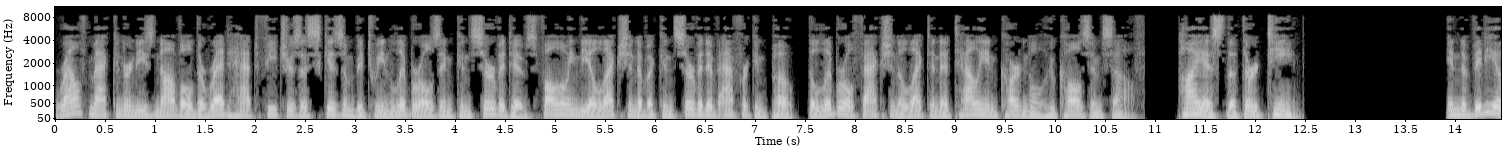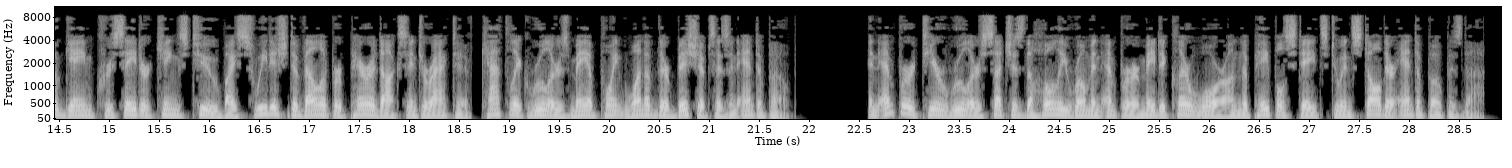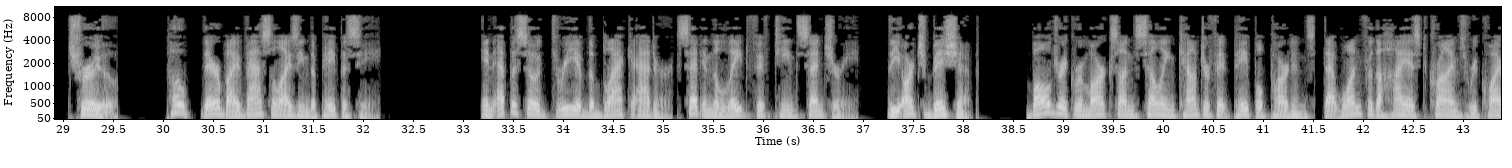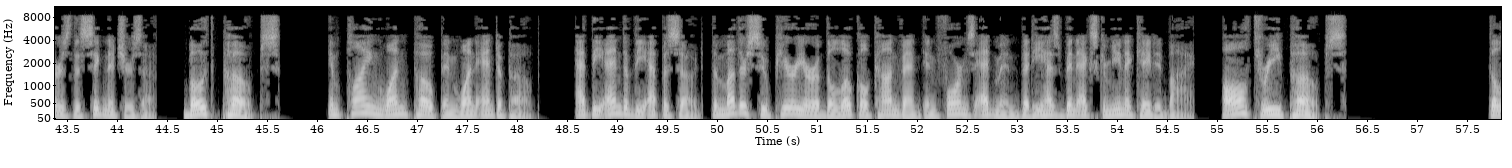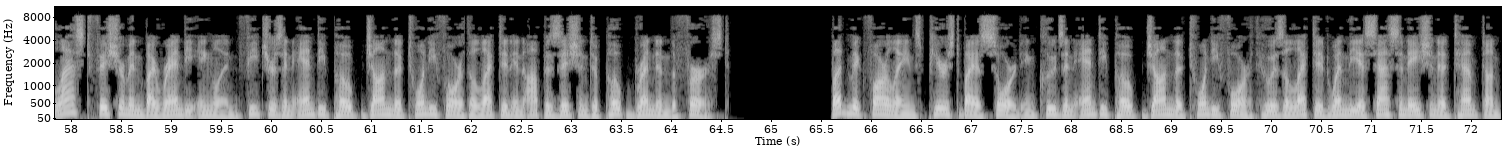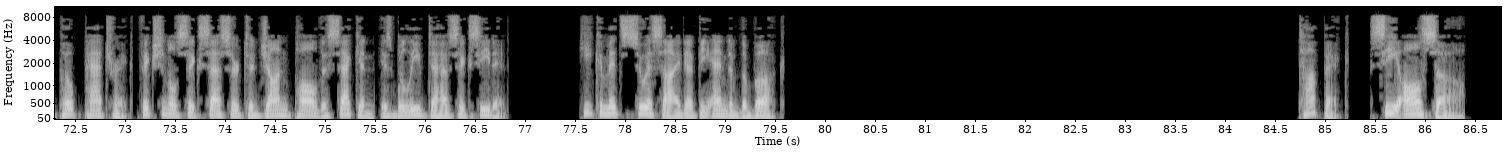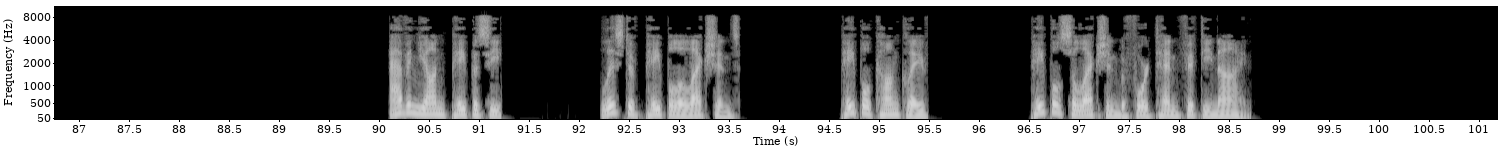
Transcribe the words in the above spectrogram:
Ralph McInerny's novel The Red Hat features a schism between liberals and conservatives following the election of a conservative African pope. The liberal faction elect an Italian cardinal who calls himself Pius XIII. In the video game Crusader Kings 2 by Swedish developer Paradox Interactive, Catholic rulers may appoint one of their bishops as an antipope. An emperor-tier ruler such as the Holy Roman Emperor may declare war on the Papal States to install their antipope as the true pope, thereby vassalizing the papacy. In Episode 3 of The Black Adder set in the late 15th century, the Archbishop Baldrick remarks on selling counterfeit papal pardons, that one for the highest crimes requires the signatures of both popes, implying one pope and one antipope. At the end of the episode, the Mother Superior of the local convent informs Edmund that he has been excommunicated by all three popes. The Last Fisherman by Randy England features an anti-pope John XXIV elected in opposition to Pope Brendan I. Bud MacFarlane's Pierced by a Sword includes an anti-pope John XXIV who is elected when the assassination attempt on Pope Patrick fictional successor to John Paul II is believed to have succeeded. He commits suicide at the end of the book. See also. Avignon papacy. List of papal elections. Papal conclave. Papal selection before 1059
